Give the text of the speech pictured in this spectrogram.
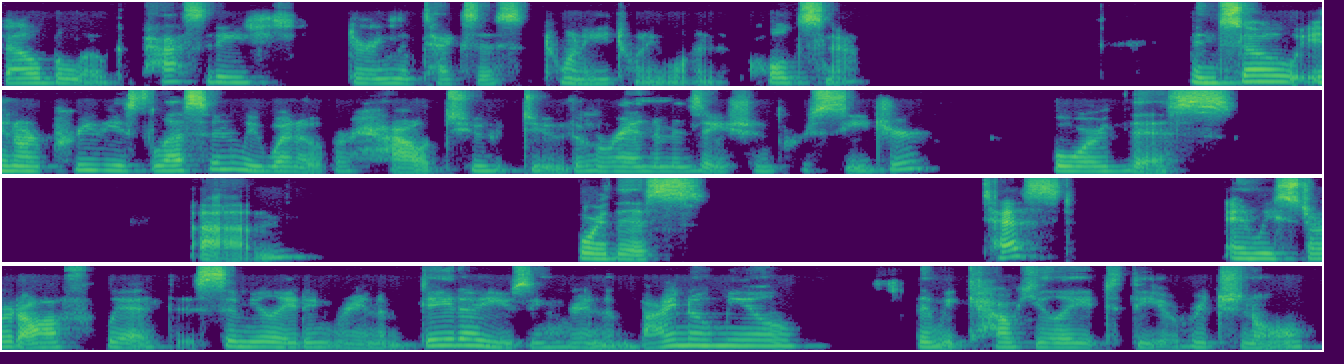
fell below capacity during the Texas 2021 cold snap. And so in our previous lesson, we went over how to do the randomization procedure for this, um, for this test. And we start off with simulating random data using random binomial. Then we calculate the original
